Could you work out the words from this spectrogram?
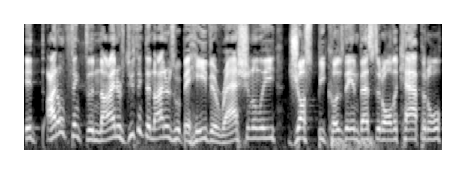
It, I don't think the Niners. Do you think the Niners would behave irrationally just because they invested all the capital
